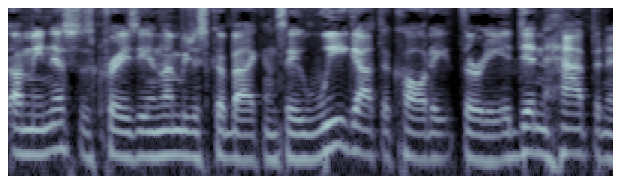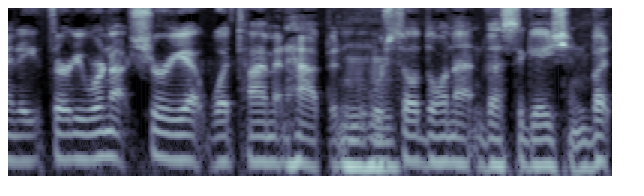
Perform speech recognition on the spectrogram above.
I mean, this is crazy. And let me just go back and say we got the call at 8:30. It didn't happen at 8:30. We're not sure yet what time it happened. Mm-hmm. We're still doing that investigation. But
